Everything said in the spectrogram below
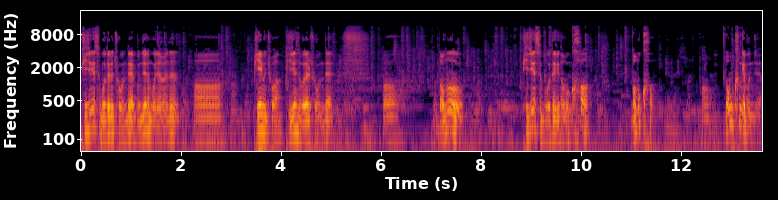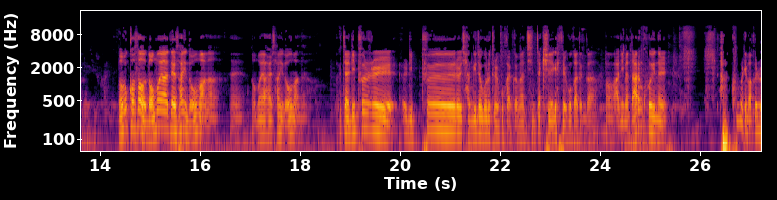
비즈니스 모델은 좋은데 문제는 뭐냐면은 어 BM은 좋아. 비즈니스 모델 좋은데 어 너무 비즈니스 모델이 너무 커 너무 커 어, 너무 큰 게 문제야 너무 커서 넘어야 될 산이 너무 많아 네, 넘어야 할 산이 너무 많아요 진짜 리플을 리플을 장기적으로 들고 갈 거면 진짜 길게 들고 가든가 어, 아니면 다른 코인을 콧물이 막 흘러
